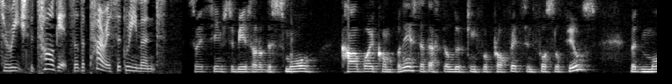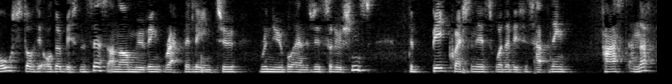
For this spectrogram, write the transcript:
to reach the targets of the Paris Agreement. So it seems to be sort of the small cowboy companies that are still looking for profits in fossil fuels but most of the other businesses are now moving rapidly into renewable energy solutions. The big question is whether this is happening fast enough,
